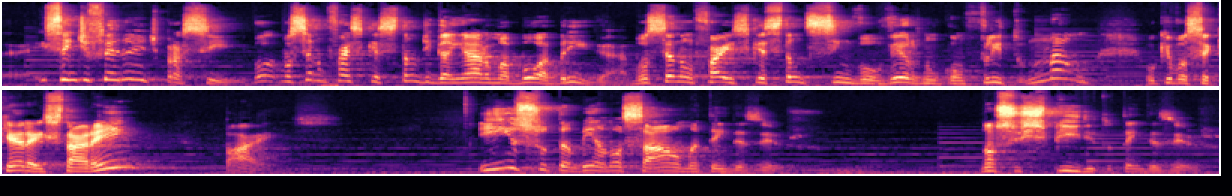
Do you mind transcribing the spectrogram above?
eh, isso é indiferente para si. Você não faz questão de ganhar uma boa briga, você não faz questão de se envolver num conflito, não. O que você quer é estar em paz. E isso também a nossa alma tem desejo, nosso espírito tem desejo.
